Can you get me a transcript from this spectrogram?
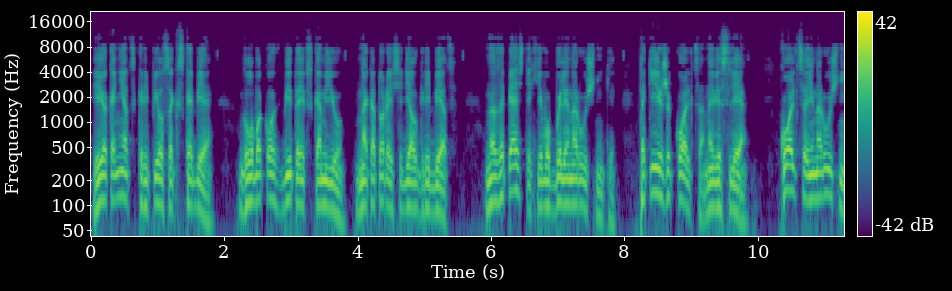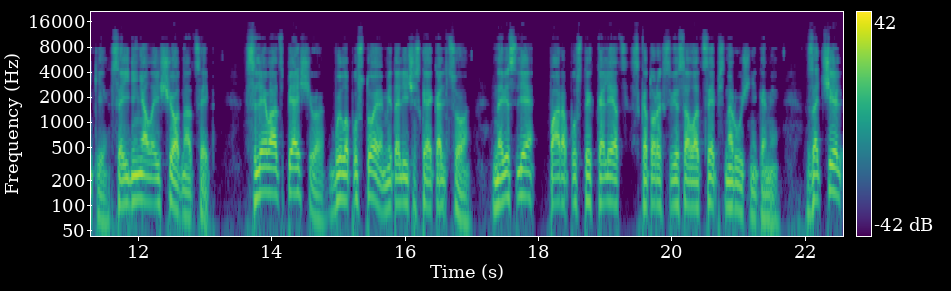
Ее конец крепился к скобе, глубоко вбитой в скамью, на которой сидел гребец. На запястьях его были наручники, такие же кольца на весле. Кольца и наручники соединяла еще одна цепь. Слева от спящего было пустое металлическое кольцо. На весле пара пустых колец, с которых свисала цепь с наручниками. Зачель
